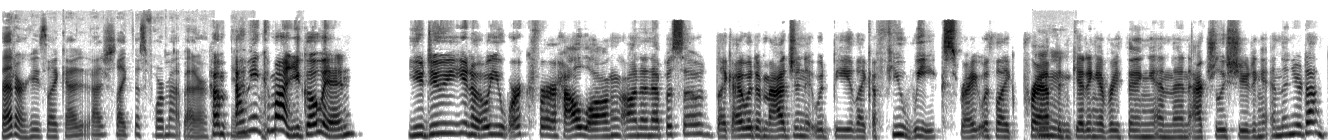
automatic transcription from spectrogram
better. He's like, I, I just like this format better. Come, Yeah. I mean, come on, you go in, you do, you know, you work for how long on an episode? Like, I would imagine it would be like a few weeks, right? With like prep Mhm. and getting everything and then actually shooting it, and then you're done.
